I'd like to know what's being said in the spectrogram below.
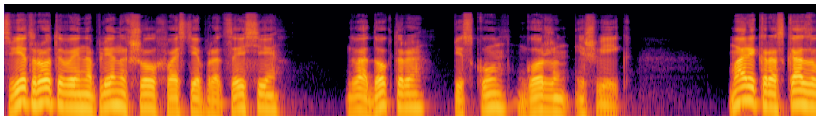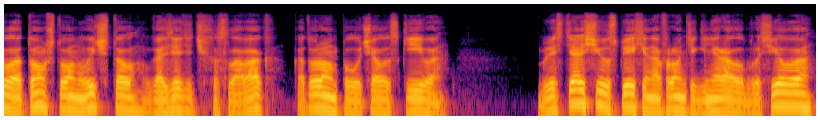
Цвет роты военнопленных шел в хвосте процессии. Два доктора, Пескун, Горжин и Швейк. Марик рассказывал о том, что он вычитал в газете Чехословак, которую он получал из Киева. Блестящие успехи на фронте генерала Брусилова,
